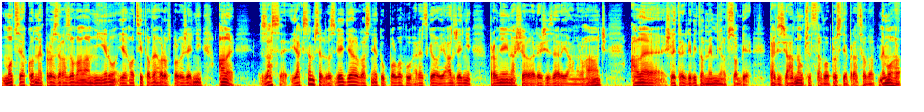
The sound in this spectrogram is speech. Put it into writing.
moc jako neprozrazovala míru jeho citového rozpoložení, ale zase, jak jsem se dozvěděl vlastně tu polohu hereckého vyjádření, pro něj našel režisér Jan Roháč ale Schlitter, kdyby to neměl v sobě, tak s žádnou představou prostě pracovat nemohl.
